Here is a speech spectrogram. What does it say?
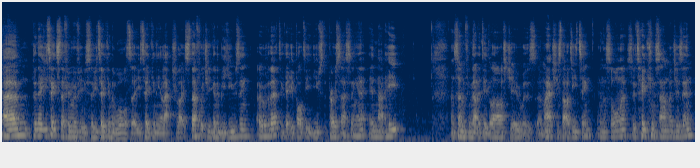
um, but no, you take stuff in with you. So you're taking the water, you're taking the electrolytes, stuff which you're going to be using over there to get your body used to processing it in that heat. And something that I did last year was um, I actually started eating in the sauna, so taking sandwiches in.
